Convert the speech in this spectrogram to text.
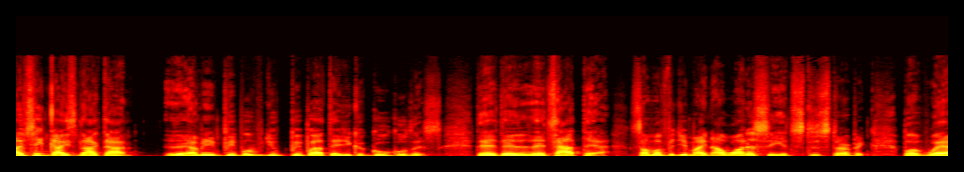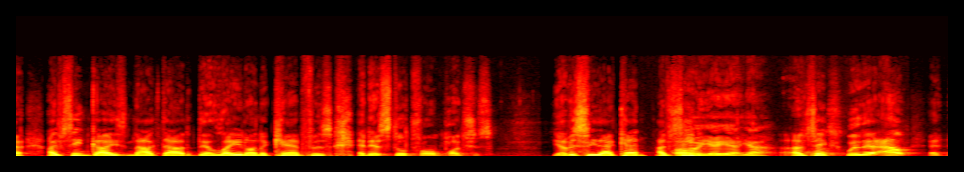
I've seen guys knocked out. I mean, people, you people out there, you could Google this. They're, they're, it's out there. Some of it you might not want to see. It's disturbing. But where I've seen guys knocked out, they're laying on the canvas and they're still throwing punches. You ever see that, Ken? I've seen. Oh yeah, yeah, yeah. I've seen where they're out. And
